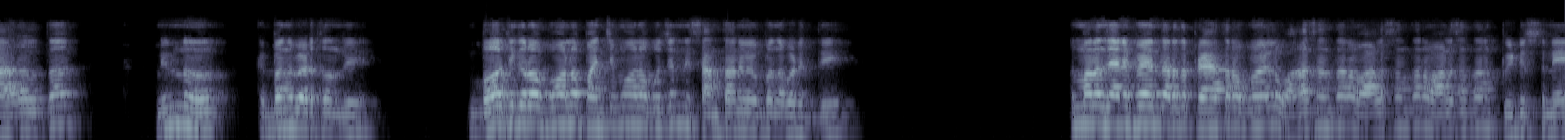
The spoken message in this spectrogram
బాధలతో నిన్ను ఇబ్బంది పెడుతుంది. భౌతిక రూపంలో పంచమంలో కూర్చొని నీ సంతానం ఇబ్బంది పడుద్ది. మనం చనిపోయిన తర్వాత ప్రేత రూపంలో వాళ్ళ సంతానం వాళ్ళ సంతానం వాళ్ళ సంతానం పీడిస్తూనే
